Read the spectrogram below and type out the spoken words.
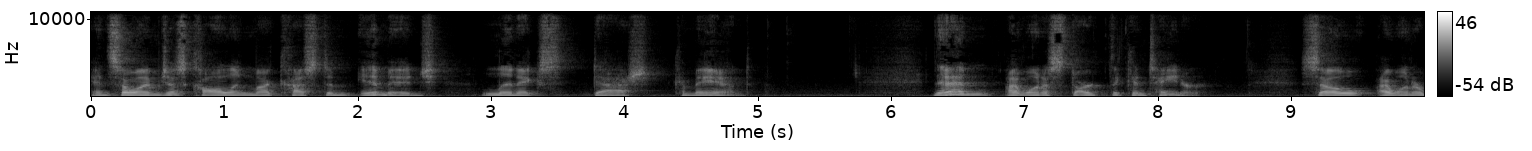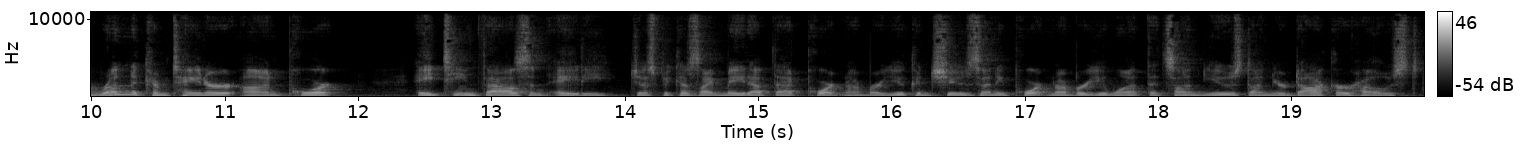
And so I'm just calling my custom image Linux dash command. Then I want to start the container. So I want to run the container on port 18080 just because I made up that port number. You can choose any port number you want that's unused on your Docker host.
